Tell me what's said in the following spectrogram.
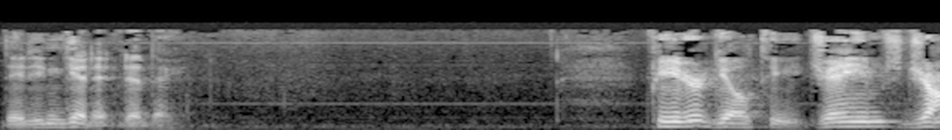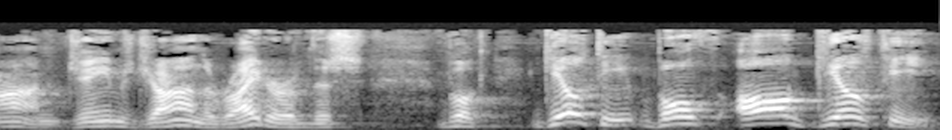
They didn't get it, did they? Peter, guilty. James, John. James, John, the writer of this book, guilty, both all guilty,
